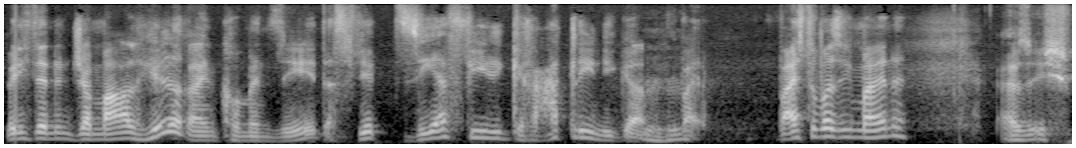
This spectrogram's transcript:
Wenn ich dann in Jamal Hill reinkommen sehe, das wirkt sehr viel geradliniger. Mhm. Weißt du, was ich meine? Also ich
